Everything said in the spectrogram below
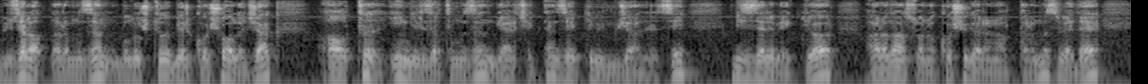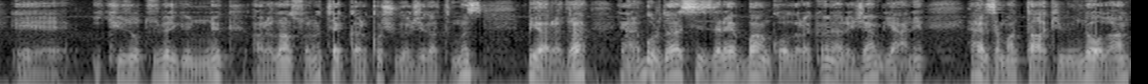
Güzel atlarımızın buluştuğu bir koşu olacak. 6 İngiliz atımızın gerçekten zevkli bir mücadelesi bizleri bekliyor. Aradan sonra koşu gören atlarımız ve de e, 231 günlük aradan sonra tekrar koşu görecek atımız bir arada. Yani burada sizlere banko olarak önereceğim. Yani her zaman takibimde olan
